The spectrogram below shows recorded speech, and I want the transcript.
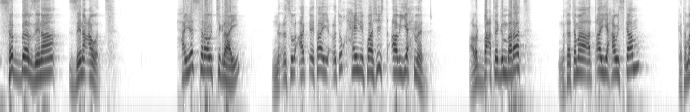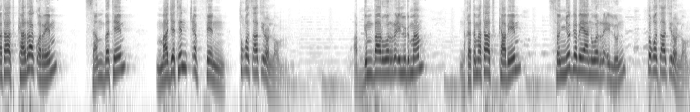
ሰበር ዜና ዜና ዓወት ሓየት ሰራዊት ትግራይ ንዕሱብ ዓቀይታይ ዕጡቕ ሓይሊ ፋሽስት ኣብዪ ኣሕመድ ኣብ ኣርባዕተ ግንባራት ንኸተማ ኣጣየ ሓዊስካም ከተማታት ካራ ቆሬም ሰንበቴም ማጀቴን ጨፌን ተቖጻጺሩ ኣሎም ኣብ ግንባር ወረኢሉ ድማ ንኸተማታት ካቤም ሰኞ ገበያን ወረኢሉን ተቖጻጺሩ ኣሎም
